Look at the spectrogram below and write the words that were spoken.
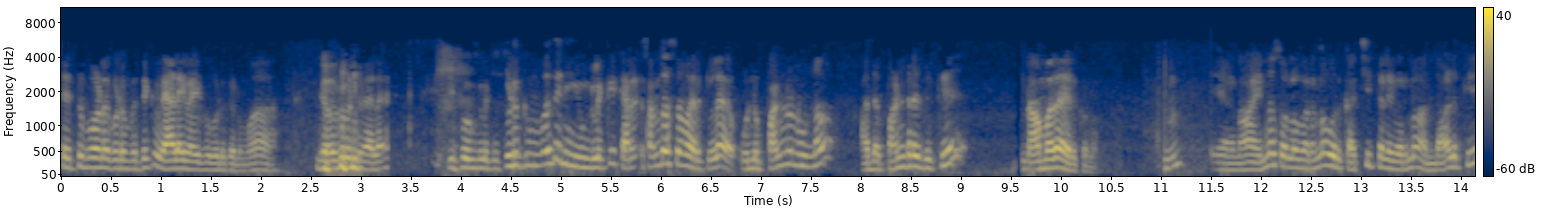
செத்து போன குடும்பத்துக்கு வேலை வாய்ப்பு கொடுக்கணுமா? கவர்மெண்ட் வேலை. இப்ப உங்களுக்கு கொடுக்கும்போது நீங்க உங்களுக்கு சந்தோஷமா இருக்குல்ல? ஒண்ணு பண்ணணும்னா அத பண்றதுக்கு நாம தான் இருக்கணும். நான் என்ன சொல்ல வரேன்னா ஒரு கட்சி தலைவர்னா அந்த ஆளுக்கு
